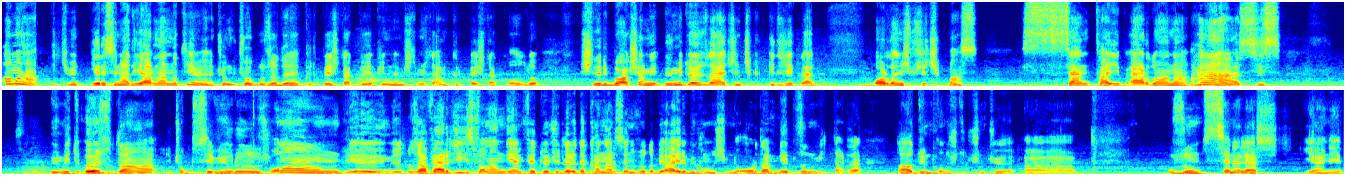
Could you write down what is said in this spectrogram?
Ama 2000, gerisini hadi yarın anlatayım mı? Çünkü çok uzadı. 45 dakika yapayım demiştim. İşte tamam 45 dakika oldu. Şimdi bu akşam Ümit Özdağ için çıkıp gidecekler. Oradan hiçbir şey çıkmaz. Sen Tayyip Erdoğan'a ha siz Ümit Özdağ çok seviyoruz falan zaferciyiz falan diyen FETÖ'cülere de kanarsanız o da bir ayrı bir konu. Şimdi orada mebzul miktarda daha dün konuştuk çünkü e, uzun seneler yani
